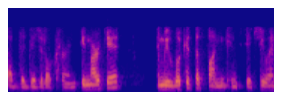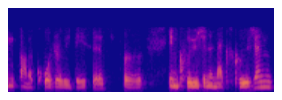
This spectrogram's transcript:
of the digital currency market and we look at the fund constituents on a quarterly basis for inclusion and exclusion.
